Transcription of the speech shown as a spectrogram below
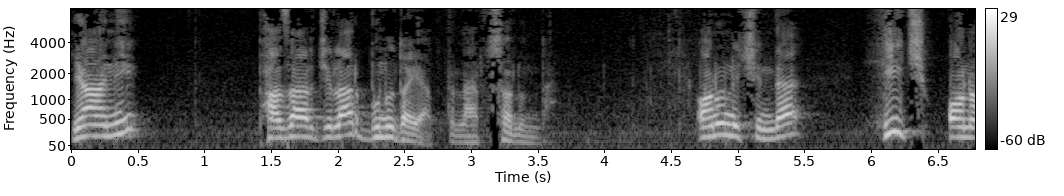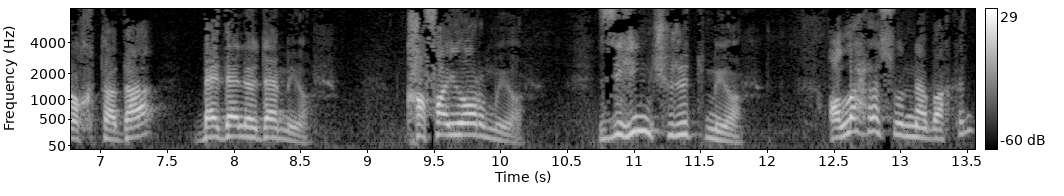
Yani pazarcılar bunu da yaptılar sonunda. Onun için de hiç o noktada bedel ödemiyor. Kafa yormuyor. Zihin çürütmüyor. Allah Resulüne bakın.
